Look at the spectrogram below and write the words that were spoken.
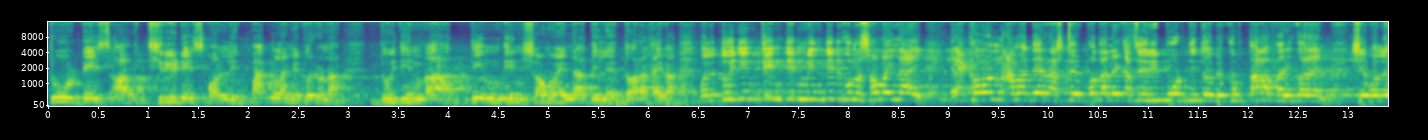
two days আর থ্রি ডেজ অনলি পাগলামি করো না। দুই দিন বা তিন দিন সময় না দিলে ধরা খাইবা। বলে, দুই দিন, তিন দিন, মিন দিন কোনো সময় নাই। এখন আমাদের রাষ্ট্রের প্রধানের কাছে রিপোর্ট দিতে হবে। খুব তাড়াতাড়ি করেন। সে বলে,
